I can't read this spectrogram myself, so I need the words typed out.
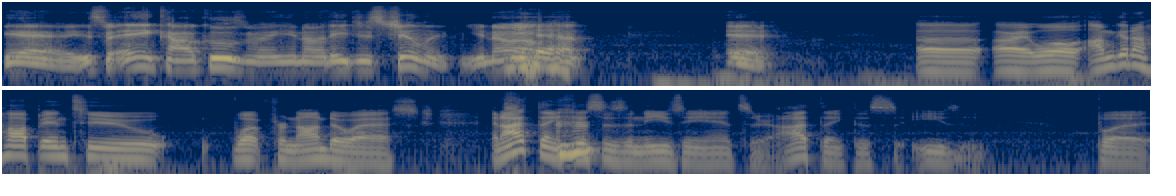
yeah, it's for ain't Kyle Kuzma, you know, they just chilling, you know. I'm Yeah. not- yeah. Uh, all right. Well, I'm gonna hop into what Fernando asked, and I think Mhm. this is an easy answer. I think this is easy, but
